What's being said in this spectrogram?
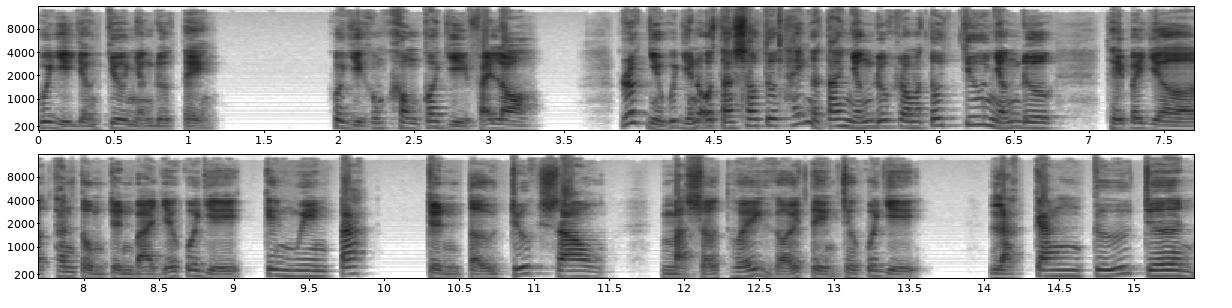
quý vị vẫn chưa nhận được tiền. Quý vị cũng không có gì phải lo. Rất nhiều quý vị nói Ôi, tại sao tôi thấy người ta nhận được rồi mà tôi chưa nhận được. Thì bây giờ Thanh Tùng trình bày với quý vị cái nguyên tắc trình tự trước sau mà sở thuế gửi tiền cho quý vị là căn cứ trên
